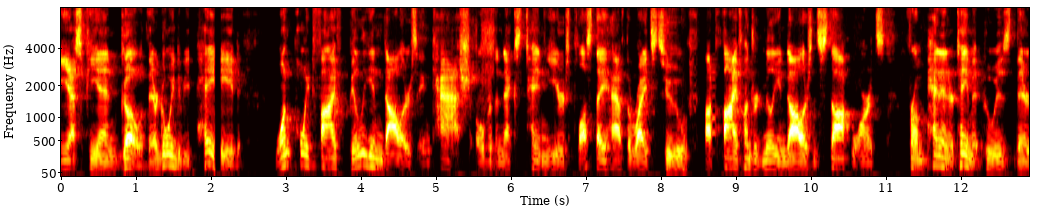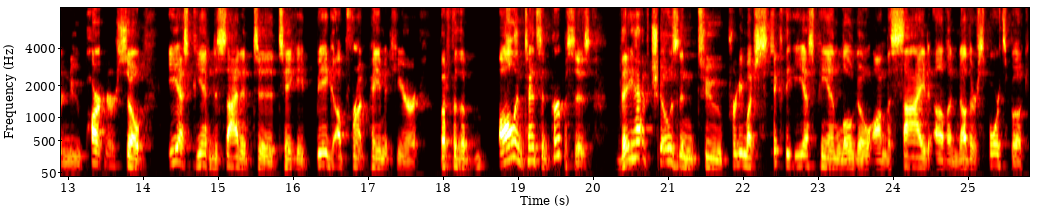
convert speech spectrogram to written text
ESPN go. They're going to be paid $1.5 billion in cash over the next 10 years. Plus, they have the rights to about $500 million in stock warrants from Penn Entertainment, who is their new partner. So, ESPN decided to take a big upfront payment here, but for the all intents and purposes, they have chosen to pretty much stick the ESPN logo on the side of another sports book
